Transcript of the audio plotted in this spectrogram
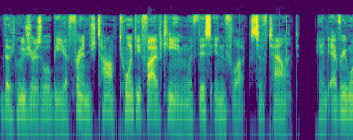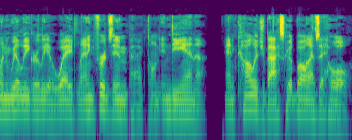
The Hoosiers will be a fringe top 25 team with this influx of talent and everyone will eagerly await Langford's impact on Indiana, and college basketball as a whole.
